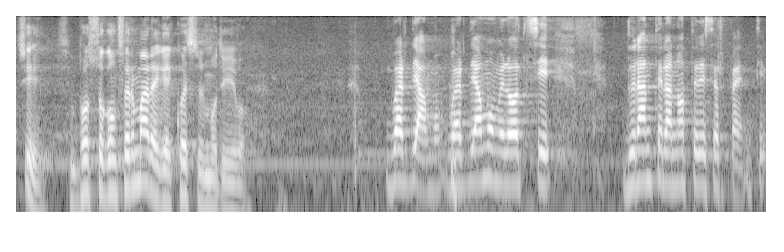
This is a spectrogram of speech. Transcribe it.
Sì, sì, posso confermare che questo è il motivo. Guardiamo, guardiamo Melozzi durante la Notte dei Serpenti.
